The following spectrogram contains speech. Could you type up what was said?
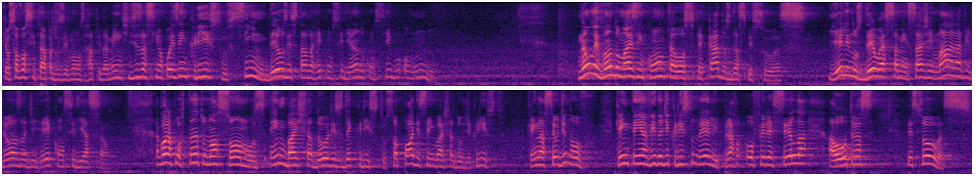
que eu só vou citar para os irmãos rapidamente. Diz assim: ó, Pois em Cristo, sim, Deus estava reconciliando consigo o mundo não levando mais em conta os pecados das pessoas. E ele nos deu essa mensagem maravilhosa de reconciliação. Agora, portanto, nós somos embaixadores de Cristo. Só pode ser embaixador de Cristo quem nasceu de novo, quem tem a vida de Cristo nele, para oferecê-la a outras pessoas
